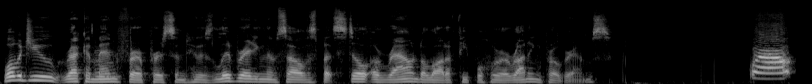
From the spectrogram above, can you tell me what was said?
what would you recommend mm. for a person who is liberating themselves but still around a lot of people who are running programs? Well,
